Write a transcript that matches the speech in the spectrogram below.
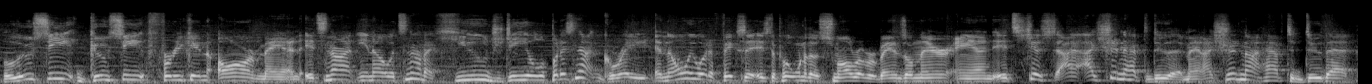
loosey-goosey freaking arm, man. It's not, you know, it's not a huge deal, but it's not great, and the only way to fix it is to put one of those small rubber bands on there, and it's just, I, I shouldn't have to do that, man. I should not have to do that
